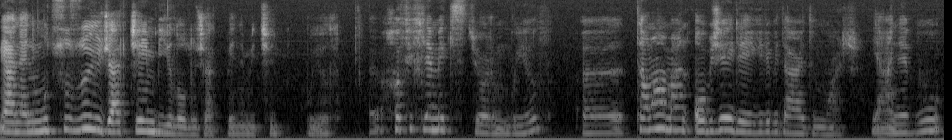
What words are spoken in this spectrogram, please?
Yani hani mutsuzluğu yücelteceğim bir yıl olacak benim için bu yıl. Hafiflemek istiyorum bu yıl. Ee, tamamen objeyle ilgili bir derdim var. Yani bu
